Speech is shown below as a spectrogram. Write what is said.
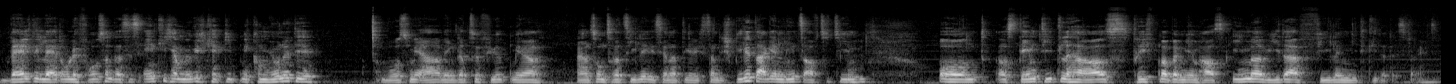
weil die Leute alle froh sind, dass es endlich eine Möglichkeit gibt mit Community, wo es mir auch ein wenig dazu führt, mir eines unserer Ziele ist ja natürlich, dann die Spieletage in Linz aufzuziehen. Mhm. Und aus dem Titel heraus trifft man bei mir im Haus immer wieder viele Mitglieder des Vereins.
